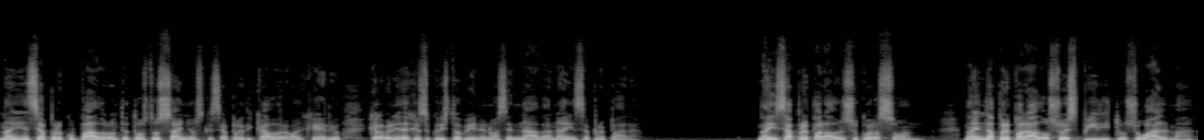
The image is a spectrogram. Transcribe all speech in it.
Nadie se ha preocupado durante todos estos años que se ha predicado el Evangelio, que la venida de Jesucristo viene, no hace nada, nadie se prepara. Nadie se ha preparado en su corazón, nadie ha preparado su espíritu, su alma,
